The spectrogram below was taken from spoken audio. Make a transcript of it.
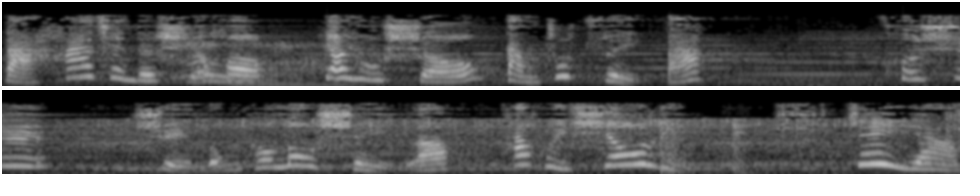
打哈欠的时候要用手挡住嘴巴。可是，水龙头漏水了，他会修理，这样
